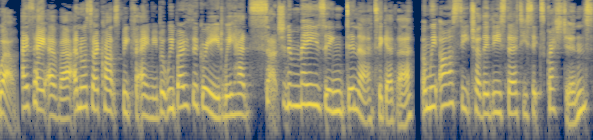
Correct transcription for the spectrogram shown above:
Well, I say ever. And also I can't speak for Amy, but we both agreed we had such an amazing dinner together and we asked each other these 36 questions.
